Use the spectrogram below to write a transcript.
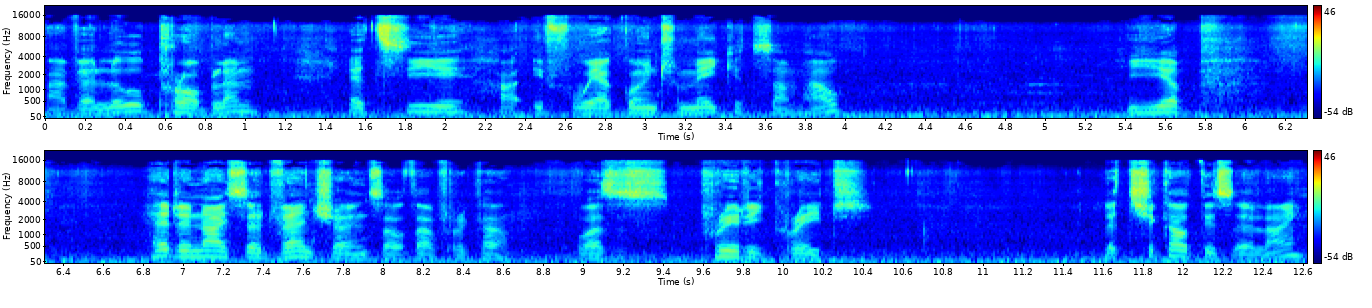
I have a little problem. Let's see how, if we are going to make it somehow. Yep, had a nice adventure in South Africa. Was pretty great. Let's check out this airline.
